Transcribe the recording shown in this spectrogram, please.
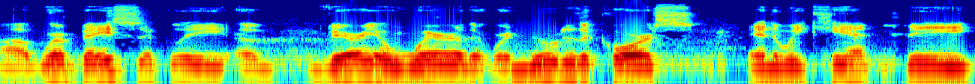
uh, we're basically uh, very aware that we're new to the course and that we can't be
